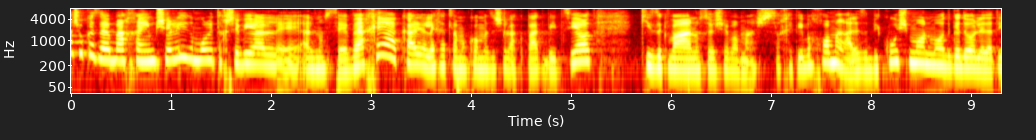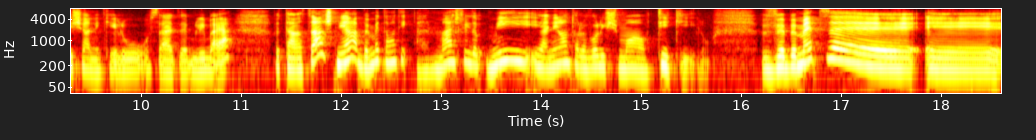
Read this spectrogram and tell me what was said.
משהו כזה מהחיים שלי, אמרו לי, תחשבי על, אה, על נושא. והכי היה קל ללכת למקום הזה של הקפאת ביציות, כי זה כבר היה נושא שממש שחיתי בחומר, היה לזה ביקוש מאוד מאוד גדול, ידעתי שאני כאילו עושה את זה בלי בעיה. ואת ההרצאה השנייה, באמת אמרתי, על מה יש לי לדבר, מי יעניין אותו לבוא לשמוע אותי, כאילו. ובאמת זה, אה,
